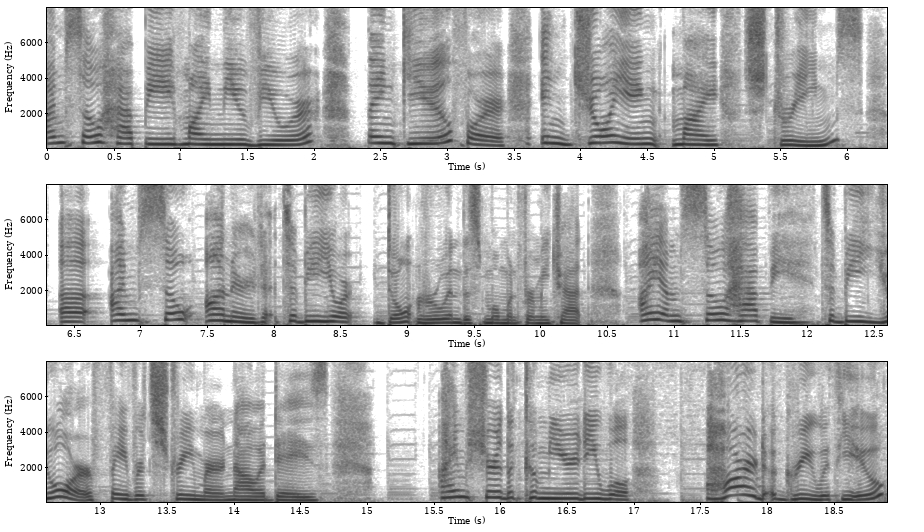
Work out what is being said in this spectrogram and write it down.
I'm so happy, my new viewer. Thank you for enjoying my streams. Uh, I'm so honored to be your. Don't ruin this moment for me, chat. I am so happy to be your favorite streamer nowadays. I'm sure the community will hard agree with you.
